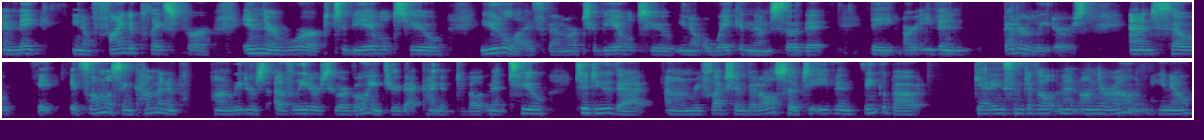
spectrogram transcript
and make you know find a place for in their work to be able to utilize them or to be able to you know awaken them so that they are even better leaders. And so it, it's almost incumbent upon leaders of leaders who are going through that kind of development to to do that um, reflection, but also to even think about getting some development on their own you know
